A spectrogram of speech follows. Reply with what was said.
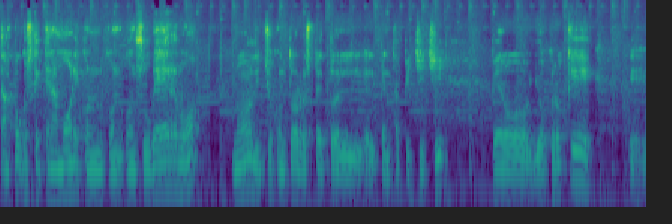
tampoco es que te enamore con, con, su verbo, ¿no? Dicho con todo respeto el, el pentapichichi, pero yo creo que eh,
